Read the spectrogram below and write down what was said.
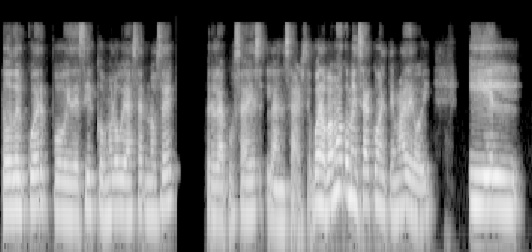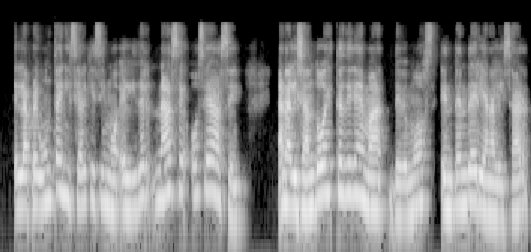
todo el cuerpo y decir cómo lo voy a hacer, no sé, pero la cosa es lanzarse. Bueno, vamos a comenzar con el tema de hoy. Y el, la pregunta inicial que hicimos, ¿el líder nace o se hace? Analizando este dilema, debemos entender y analizar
